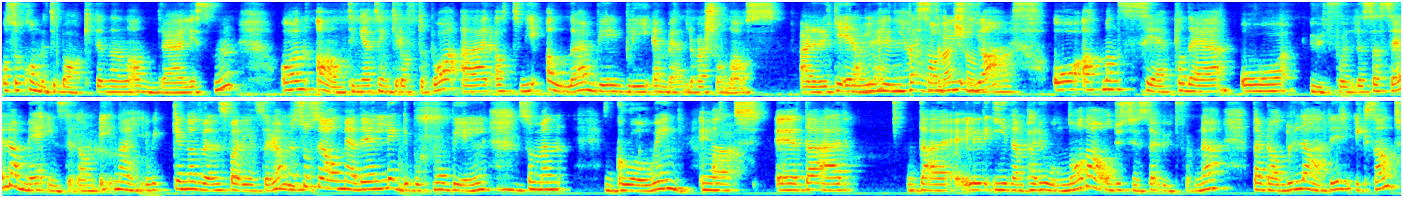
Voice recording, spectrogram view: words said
og så komme tilbake til den andre listen. Og en annen ting jeg tenker ofte på, er at vi alle vil bli en bedre versjon av oss. Er dere ikke Vi enige? bli den beste vi- versjonen ja, av oss. og at man ser på det og utfordrer seg selv da, med Instagram. Nei, ikke nødvendigvis bare Instagram, men sosiale medier. Legge bort mobilen som en growing. Ja. At eh, det er det er, eller i den perioden nå, da, og du syns det er utfordrende, det er da du lærer. ikke sant?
